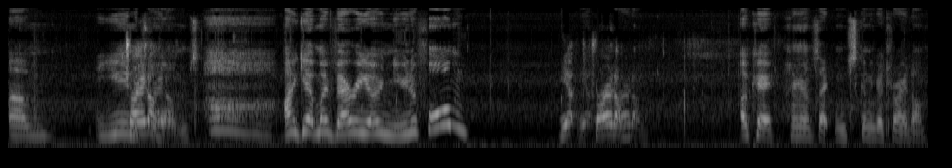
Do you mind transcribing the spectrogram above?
Um. Try it on. Uniforms. I get my very own uniform. Yep, try it on. Okay, hang on a sec. I'm just gonna go try it on.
